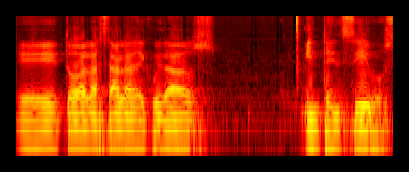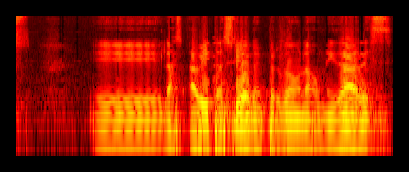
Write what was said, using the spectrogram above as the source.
eh, toda la sala de cuidados intensivos, eh, las habitaciones, perdón, las unidades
